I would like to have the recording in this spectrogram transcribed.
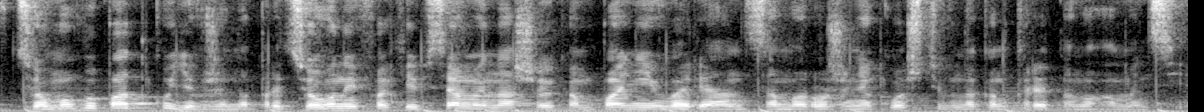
В цьому випадку є вже напрацьований фахівцями нашої компанії варіант замороження коштів на конкретному гаманці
